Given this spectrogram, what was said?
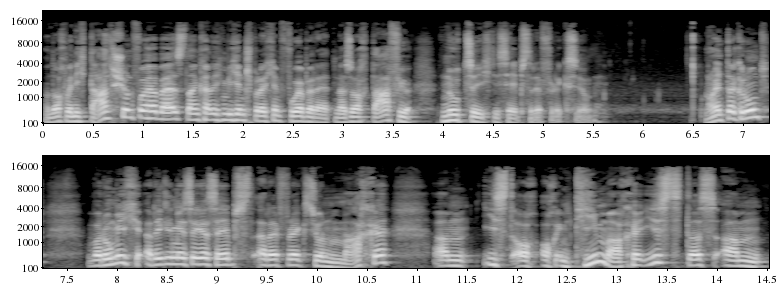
Und auch wenn ich das schon vorher weiß, dann kann ich mich entsprechend vorbereiten. Also auch dafür nutze ich die Selbstreflexion. Neunter Grund, warum ich regelmäßige Selbstreflexion mache, ähm, ist auch, auch im Team mache, ist, dass ähm,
